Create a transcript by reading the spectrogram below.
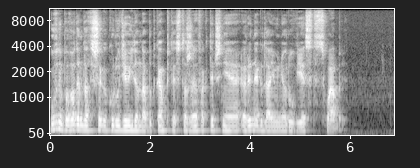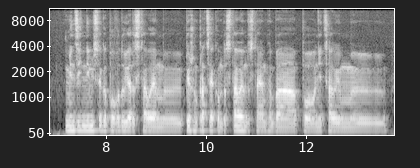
głównym powodem, dlaczego ludzie idą na bootcampy, to jest to, że faktycznie rynek dla juniorów jest słaby. Między innymi z tego powodu ja dostałem y, pierwszą pracę, jaką dostałem, dostałem chyba po niecałym. y,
